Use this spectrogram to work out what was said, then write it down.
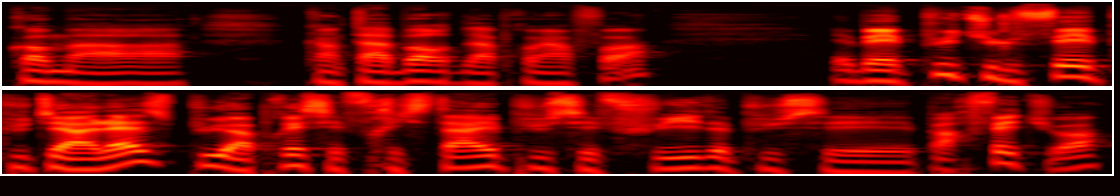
comme à, quand tu abordes la première fois, et eh ben plus tu le fais, plus tu es à l'aise, plus après c'est freestyle, plus c'est fluide, plus c'est parfait, tu vois.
